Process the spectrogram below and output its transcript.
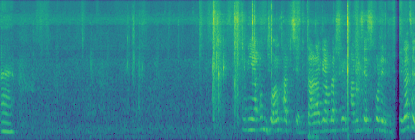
হ্যাঁ। উনি এখন জল খাচ্ছেন তার আগে আমরা আমি শেষ করে নিই ঠিক আছে?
